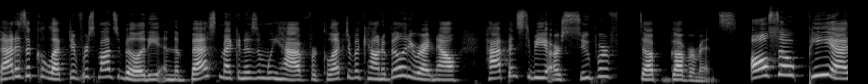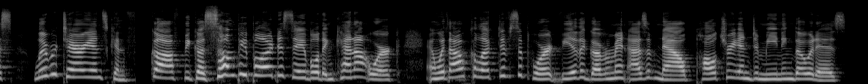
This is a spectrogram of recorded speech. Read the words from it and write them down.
That is a collective responsibility, and the best mechanism we have for collective accountability right now happens to be our super up governments. Also, P.S. Libertarians can f off because some people are disabled and cannot work, and without collective support via the government as of now, paltry and demeaning though it is,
